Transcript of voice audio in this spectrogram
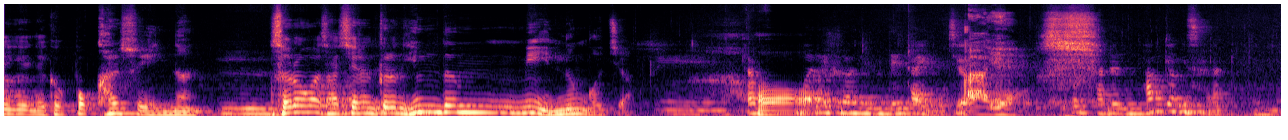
이게 이제 극복할 수 있는 서로가 사실은 그런 힘듦이 있는 거죠. 예, 다 어. 공간에 그런 일들이 다 있죠. 아 예. 또 다른 환경이 살았기 때문에.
